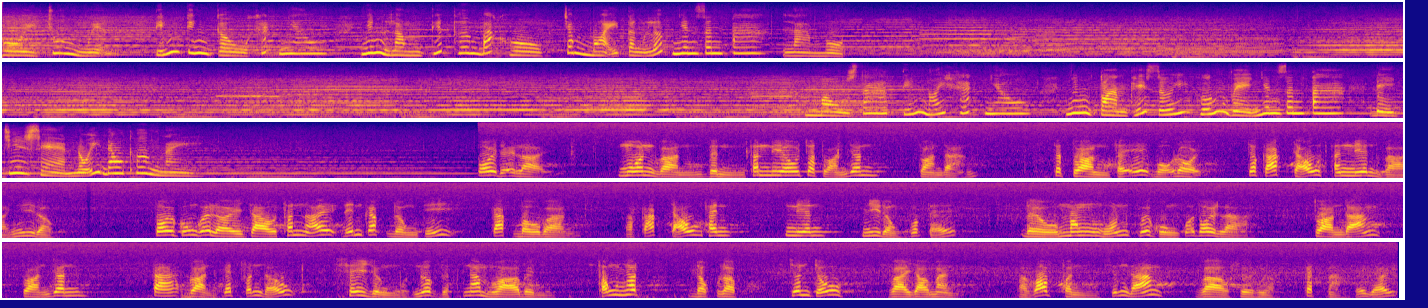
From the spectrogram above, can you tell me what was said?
Hồi chuông nguyện, tiếng kinh cầu khác nhau, nhưng lòng tiếc thương bác hồ trong mọi tầng lớp nhân dân ta là một. Màu da tiếng nói khác nhau, nhưng toàn thế giới hướng về nhân dân ta để chia sẻ nỗi đau thương này tôi để lại, muôn vàn tình thân yêu cho toàn dân, toàn đảng, cho toàn thể bộ đội, cho các cháu thanh niên và nhi đồng. Tôi cũng gửi lời chào thân ái đến các đồng chí, các bầu bàn và các cháu thanh niên, nhi đồng quốc tế. Đều mong muốn cuối cùng của tôi là toàn đảng, toàn dân ta đoàn kết phấn đấu, xây dựng một nước Việt Nam hòa bình, thống nhất độc lập dân chủ và giàu mạnh, và góp phần xứng đáng vào sự nghiệp cách mạng thế giới.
